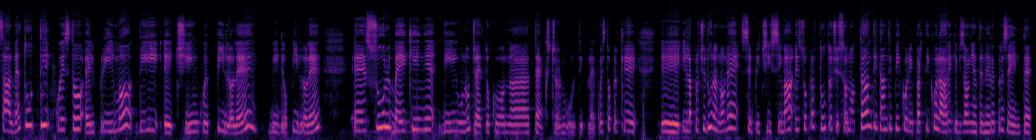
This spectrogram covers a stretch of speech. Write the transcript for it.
Salve a tutti, questo è il primo di eh, 5 pillole, video pillole, eh, sul baking di un oggetto con eh, texture multiple. Questo perché eh, la procedura non è semplicissima e soprattutto ci sono tanti tanti piccoli particolari che bisogna tenere presente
